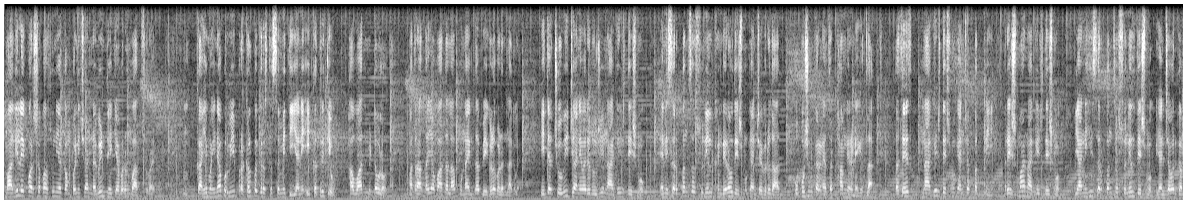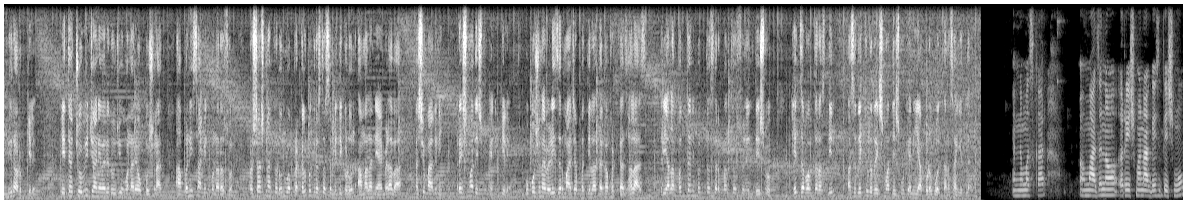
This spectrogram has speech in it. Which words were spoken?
मागील एक वर्षापासून या कंपनीच्या नवीन ठेक्यावरून वाद सुरू आहे. काही महिन्यापूर्वी प्रकल्पग्रस्त समिती यांनी एकत्रित येऊन हा वाद मिटवला होता. मात्र आता या वादाला पुन्हा एकदा वेगळं वळण लागलं येत्या चोवीस जानेवारी रोजी नागेश देशमुख यांनी सरपंच सुनील खंडेराव देशमुख यांच्या विरोधात उपोषण करण्याचा ठाम निर्णय घेतला. तसेच नागेश देशमुख यांच्या पत्नी रेश्मा नागेश देशमुख यांनीही सरपंच सुनील देशमुख यांच्यावर गंभीर आरोप केले. येत्या चोवीस जानेवारी रोजी होणाऱ्या उपोषणात आपणही सामील होणार असून प्रशासनाकडून व प्रकल्पग्रस्त समितीकडून आम्हाला न्याय मिळावा अशी मागणी रेश्मा देशमुख यांनी केली. उपोषणावेळी जर माझ्या पतीला दगाफटका झालाच तर याला फक्त आणि फक्त सरपंच सुनील देशमुख हेच जबाबदार असतील असं देखील रेश्मा देशमुख यांनी यापुढे बोलताना सांगितलं नमस्कार. माझं नाव रेश्मा नागेश देशमुख.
